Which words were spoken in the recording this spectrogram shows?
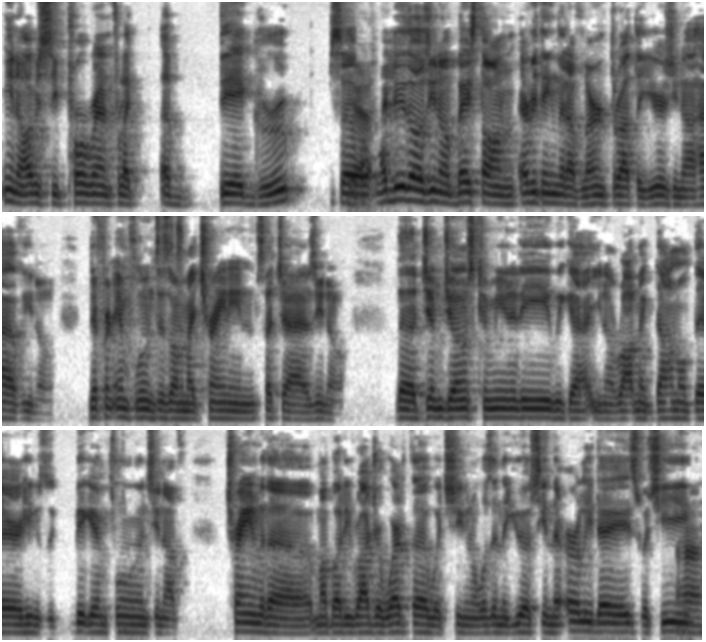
you know obviously programmed for like a big group. So yeah. I do those you know based on everything that I've learned throughout the years. You know I have you know different influences on my training, such as you know the Gym Jones community. We got you know Rob McDonald there. He was a big influence. You know, I've trained with uh, my buddy Roger Huerta, which you know was in the UFC in the early days, which he uh-huh.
